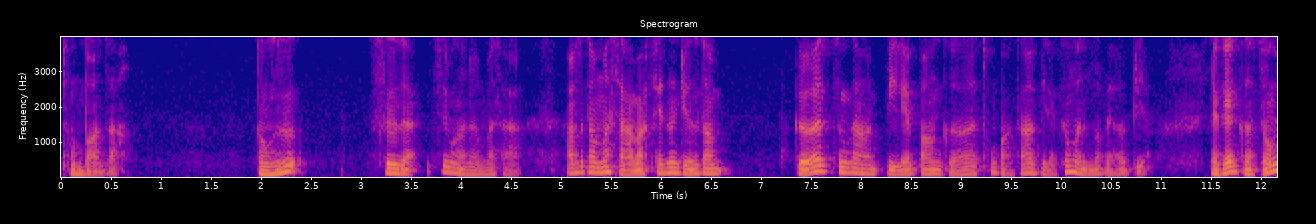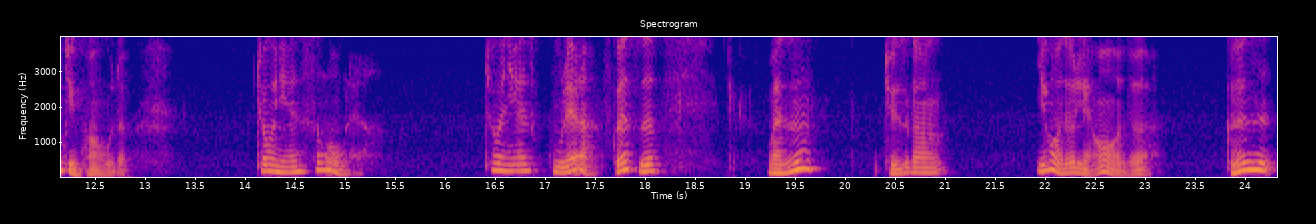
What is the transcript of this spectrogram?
通膨胀，同时收入基本上头没啥，也勿是讲没啥伐，反正就是讲搿个增长比例帮搿个通膨胀个比例根本是没办法比个。辣盖搿种情况下头，交关人还是生活下来了，交关人还是过来了，搿是。勿是，就是讲一个号头、两个号头，搿是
